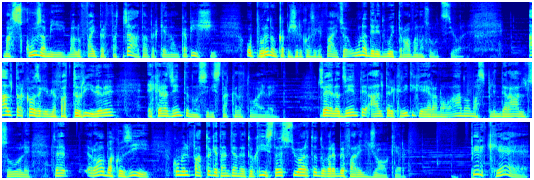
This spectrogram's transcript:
ma scusami ma lo fai per facciata perché non capisci? Oppure non capisci le cose che fai cioè una delle due trova una soluzione. Altra cosa che mi ha fatto ridere è che la gente non si distacca da Twilight. Cioè la gente altre critiche erano ah no ma splenderà il sole. Cioè roba così come il fatto che tanti hanno detto che Stewart dovrebbe fare il Joker. Perché?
